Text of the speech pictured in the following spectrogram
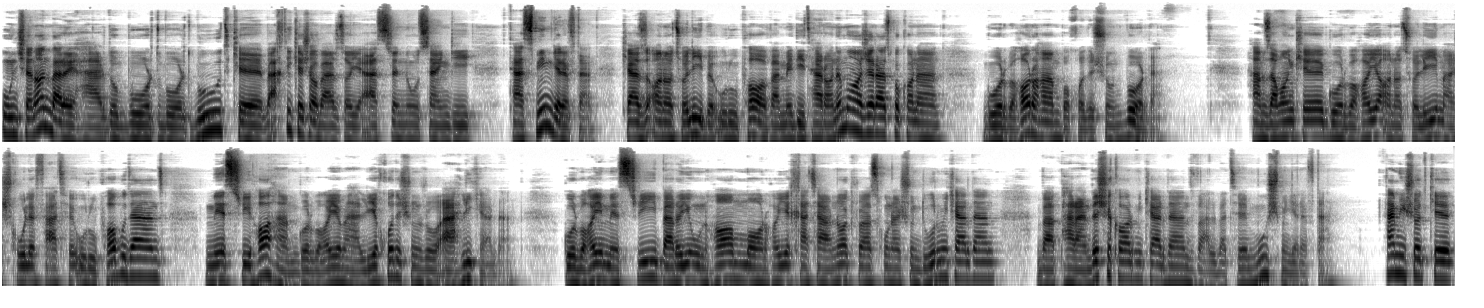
اونچنان برای هر دو برد برد بود که وقتی کشاورزای عصر نوسنگی تصمیم گرفتند که از آناتولی به اروپا و مدیترانه مهاجرت بکنند گربه ها رو هم با خودشون بردن. همزمان که گربه های آناتولی مشغول فتح اروپا بودند مصری ها هم گربه های محلی خودشون رو اهلی کردند. گربه های مصری برای اونها مارهای خطرناک رو از خونشون دور می‌کردند و پرنده شکار می‌کردند و البته موش می‌گرفتند. همین شد که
